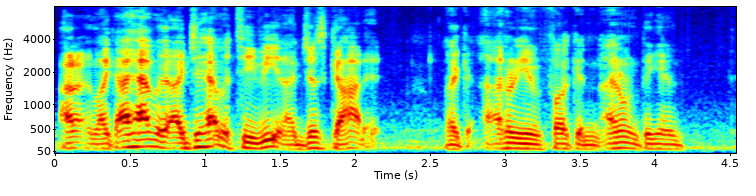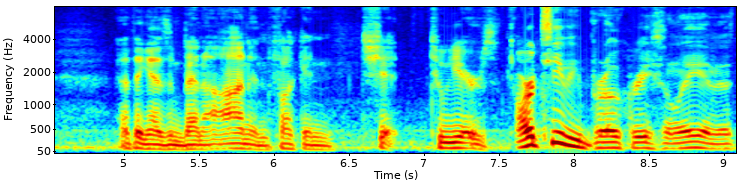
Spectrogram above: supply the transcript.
I don't- like I have a, I just have a TV and I just got it. Like I don't even fucking I don't think I, that thing hasn't been on in fucking shit two years. Our TV broke recently, and it,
